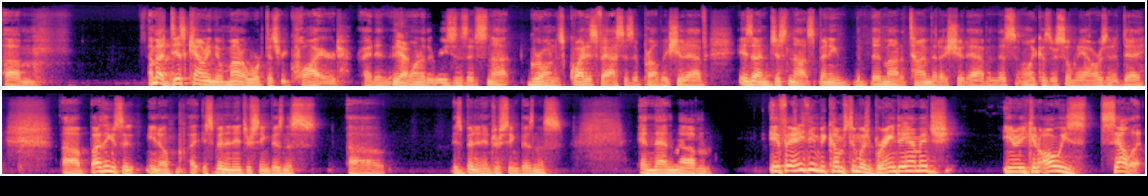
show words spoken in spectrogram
Um, I'm not discounting the amount of work that's required, right? And, yeah. and, one of the reasons that it's not growing as quite as fast as it probably should have is I'm just not spending the, the amount of time that I should have, and this only because there's so many hours in a day. Uh, but I think it's a you know it's been an interesting business. Uh, it's been an interesting business, and then um, if anything becomes too much brain damage, you know you can always sell it,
